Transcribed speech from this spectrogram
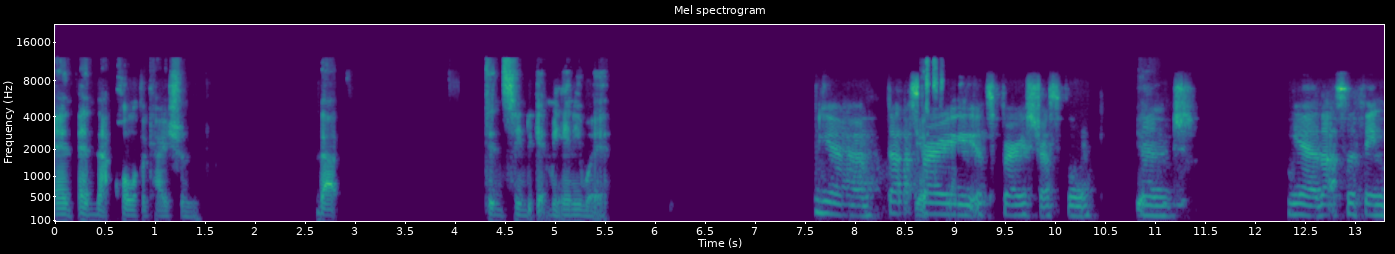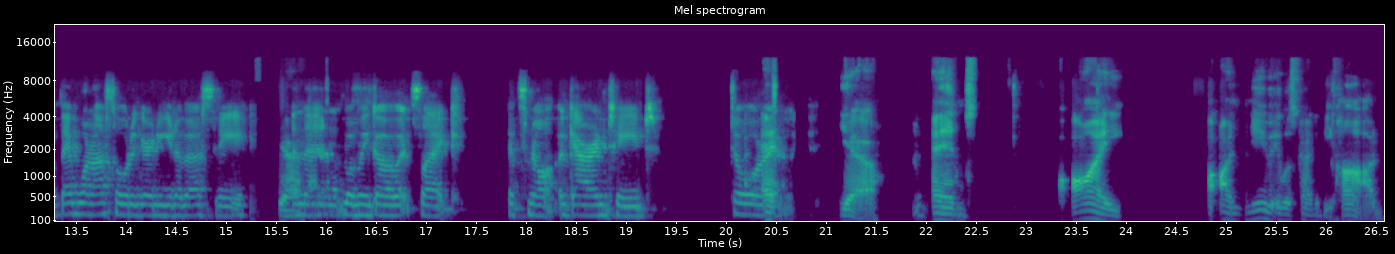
and and that qualification that didn't seem to get me anywhere. Yeah, that's Yeah. very, it's very stressful. Yeah. And yeah, that's the thing. They want us all to go to university. Yeah, And then when we go, it's like, it's not a guaranteed door. And- yeah, and I I knew it was going to be hard.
